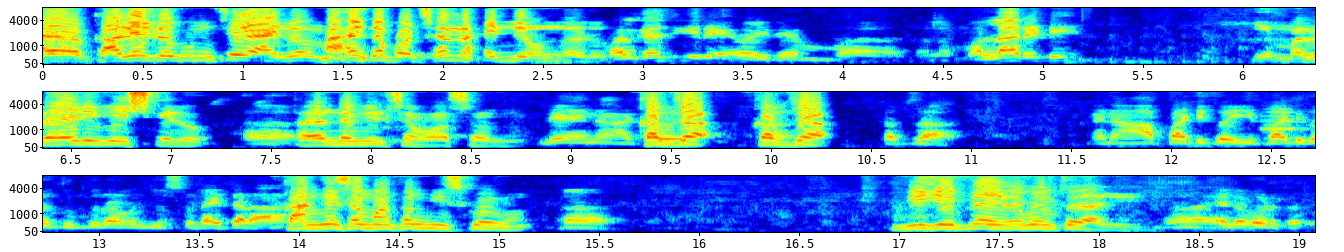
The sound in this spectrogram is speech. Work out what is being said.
ఆ కాలేజీల గురించి ఆయన ఆయన పర్సన్ ఆయనే ఉన్నాడు. మల్కాజ్గిరి ఇదే మన మల్లారెడ్డి? ఈ మల్లారెడ్డి వేసుకెళ్ళు ఆ. అదంతా తెలిసిన వాస్తవం. లే ఆయన అటు- కబ్జా కబ్జా. కబ్జా. ఆయన ఆ పార్టీకో ఈ పార్టీకో దుక్కుదామని చూస్తుండే అవుతాడా కాంగ్రెస్ మాత్రం తీసుకోదు ఆ. బీజేపీలో ఎదగొడుతుంది అని ఆ, ఎలా కొడతారు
